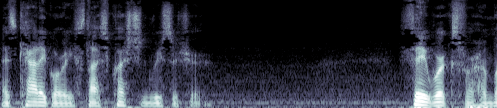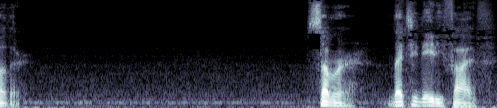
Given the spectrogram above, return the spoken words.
as category slash question researcher. Faye works for her mother. Summer 1985.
